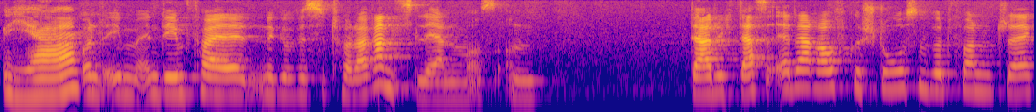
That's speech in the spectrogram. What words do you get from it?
Ja. Und eben in dem Fall eine gewisse Toleranz lernen muss. Und dadurch, dass er darauf gestoßen wird von Jack,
